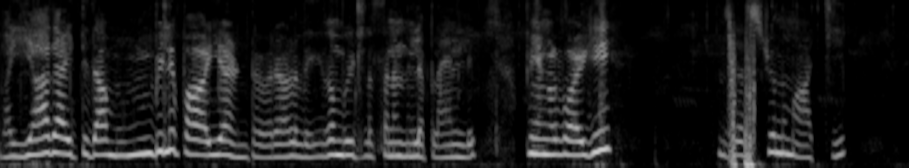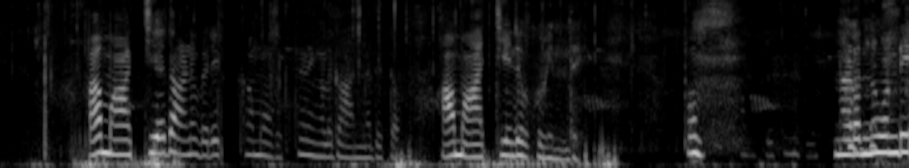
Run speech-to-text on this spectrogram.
വയ്യാതായിട്ട് ഇതാ മുമ്പിൽ പായാണ് കേട്ടോ ഒരാൾ വേഗം വീട്ടിലെത്തണം എന്നില്ല പ്ലാനിൽ. അപ്പം ഞങ്ങൾ വഴി ജസ്റ്റ് ഒന്ന് മാറ്റി. ആ മാറ്റിയതാണ് ഇവരൊക്കെ മുഖത്ത് നിങ്ങൾ കാണുന്നത് കേട്ടോ. ആ മാറ്റിയതിന്റെ ഒക്കെ ഉണ്ട്. അപ്പം നടന്നുകൊണ്ടേ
